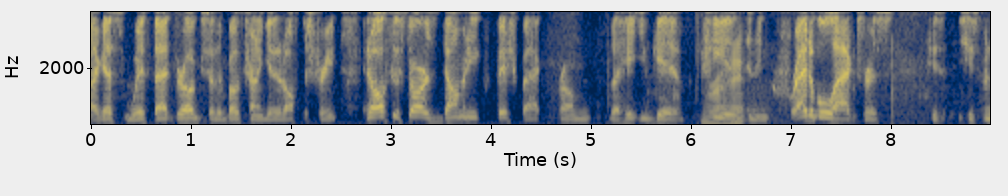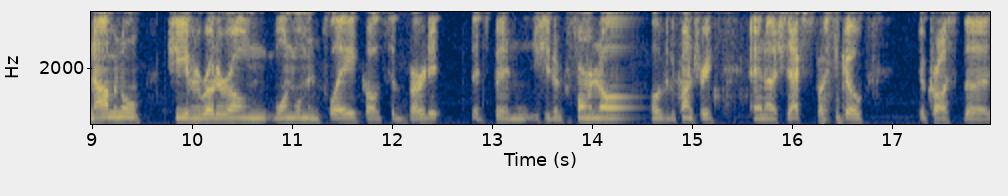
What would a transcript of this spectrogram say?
I guess, with that drug. So they're both trying to get it off the street. It also stars Dominique Fishback from The Hate You Give. She right. is an incredible actress. She's she's phenomenal. She even wrote her own one-woman play called Subverted. That's been she's been performing all, all over the country, and uh, she's actually supposed to go across the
